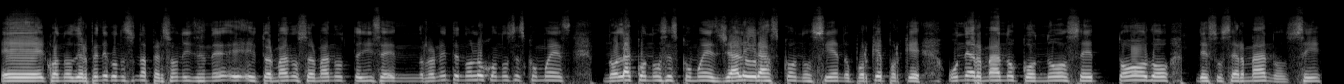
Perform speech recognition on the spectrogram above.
Eh, cuando de repente conoces a una persona y dicen, eh, eh, tu hermano, su hermano te dice, realmente no lo conoces como es, no la conoces como es, ya le irás conociendo. ¿Por qué? Porque un hermano conoce todo de sus hermanos, ¿sí?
